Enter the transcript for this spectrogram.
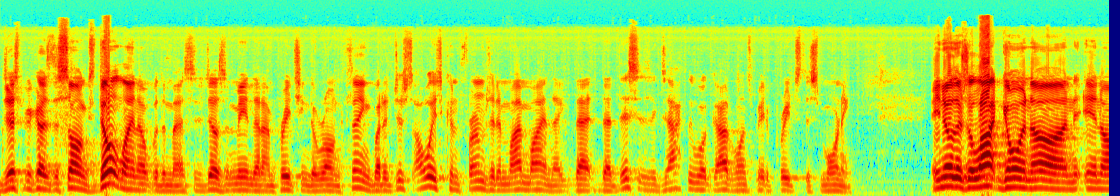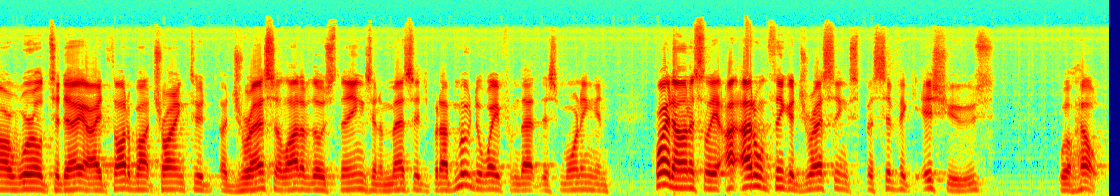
just because the songs don't line up with the message doesn't mean that I'm preaching the wrong thing, but it just always confirms it in my mind that, that, that this is exactly what God wants me to preach this morning. You know, there's a lot going on in our world today. I had thought about trying to address a lot of those things in a message, but I've moved away from that this morning. And quite honestly, I, I don't think addressing specific issues will help.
